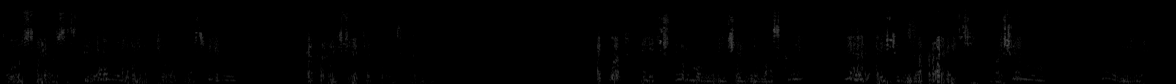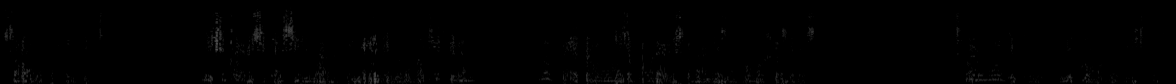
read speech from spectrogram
то свое состояние и ту атмосферу, в которой все это происходило. Так вот, перед штурмом вечерней Москвы я решил заправить машину, ну и самому подкрепиться. Не считаю себя сильно привередливым водителем, но при этом не заправляюсь на незнакомых АЗС. Свою логику легко могу объяснить.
